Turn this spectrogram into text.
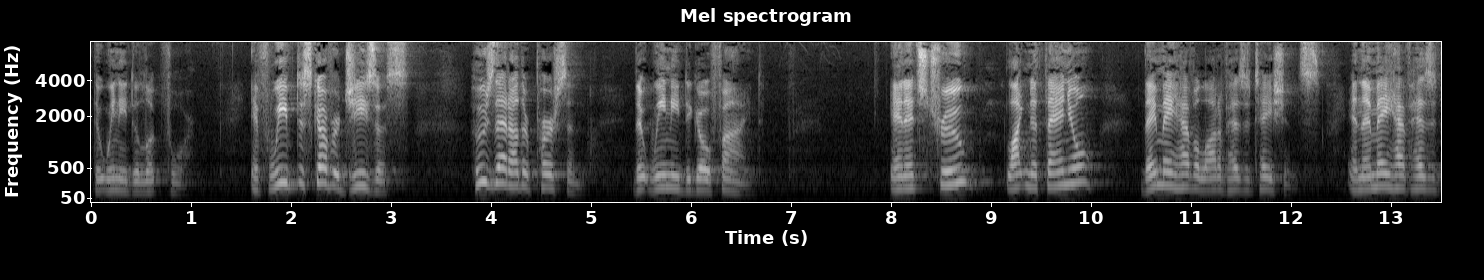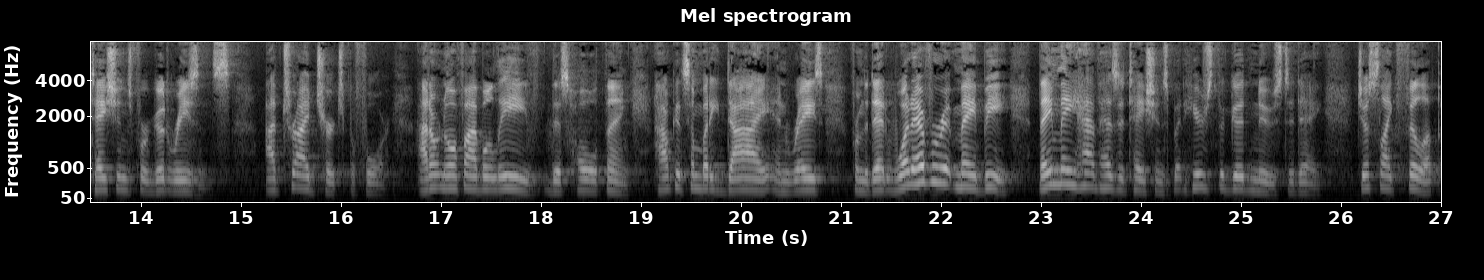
that we need to look for. If we've discovered Jesus, who's that other person that we need to go find? And it's true, like Nathaniel, they may have a lot of hesitations, and they may have hesitations for good reasons. I've tried church before. I don't know if I believe this whole thing. How could somebody die and raise from the dead? Whatever it may be, they may have hesitations, but here's the good news today. Just like Philip,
